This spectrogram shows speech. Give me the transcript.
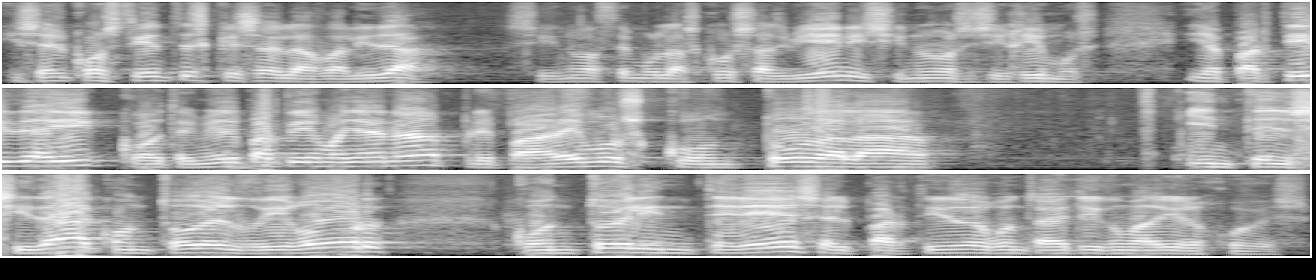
y ser conscientes que esa es la realidad si no hacemos las cosas bien y si no nos exigimos. Y a partir de ahí, cuando termine el partido de mañana, prepararemos con toda la intensidad, con todo el rigor, con todo el interés el partido contra Atlético de Madrid el jueves.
